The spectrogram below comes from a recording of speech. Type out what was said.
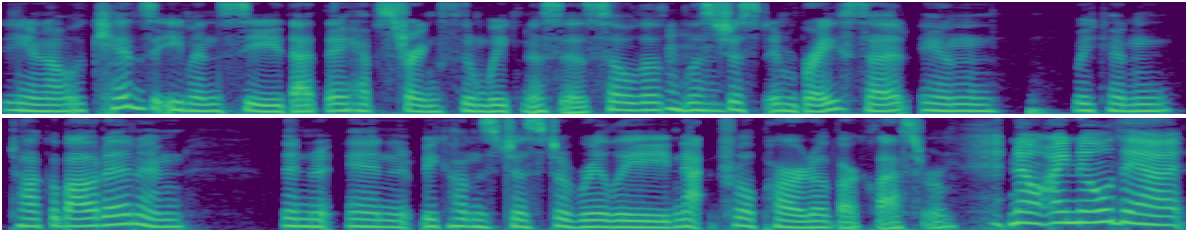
you know kids even see that they have strengths and weaknesses. So let's, mm-hmm. let's just embrace it and we can talk about it and and, and it becomes just a really natural part of our classroom. Now, I know that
